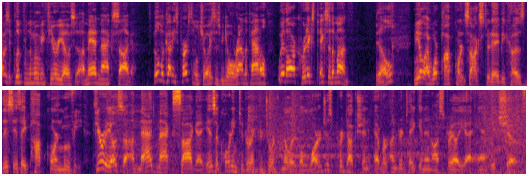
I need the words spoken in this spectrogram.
That was a clip from the movie Furiosa, a Mad Max saga. It's Bill McCuddy's personal choice as we go around the panel with our critics' picks of the month. Bill? Neil, I wore popcorn socks today because this is a popcorn movie. Furiosa, a Mad Max saga, is, according to director George Miller, the largest production ever undertaken in Australia, and it shows.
